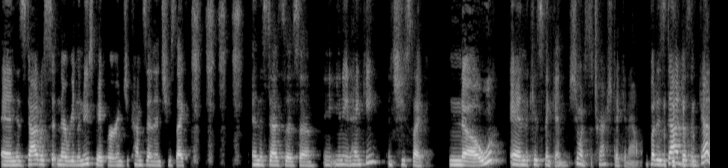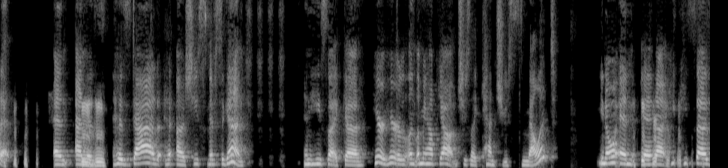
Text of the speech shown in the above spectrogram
and his dad was sitting there reading the newspaper and she comes in and she's like and his dad says uh, you need hanky and she's like no and the kid's thinking she wants the trash taken out but his dad doesn't get it And and mm-hmm. his, his, dad, uh, she sniffs again, and he's like, uh, "Here, here, let, let, me help you out." And she's like, "Can't you smell it?" You know, and and uh, he, he says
